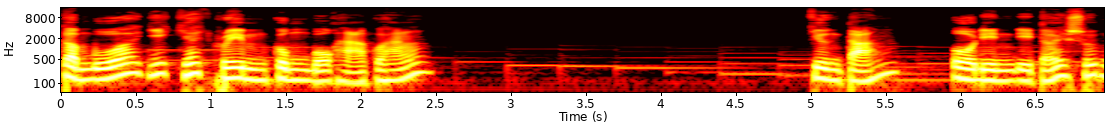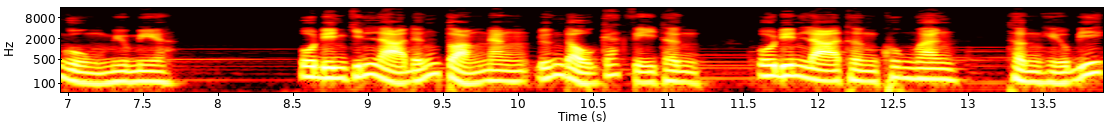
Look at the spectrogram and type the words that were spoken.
cầm búa giết chết Grim cùng bộ hạ của hắn. Chương 8 Odin đi tới suối nguồn Mjolnir Odin chính là đấng toàn năng đứng đầu các vị thần. Odin là thần khôn ngoan, thần hiểu biết,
